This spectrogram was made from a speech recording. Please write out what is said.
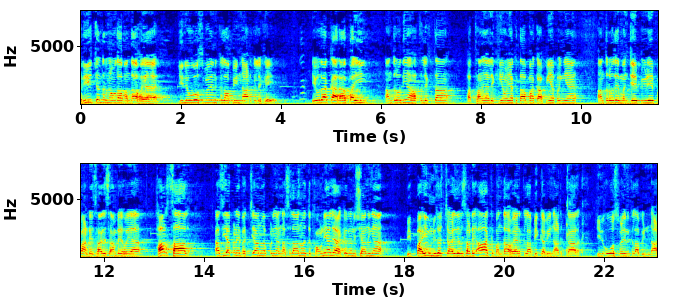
ਹਰੀ ਚੰਦਰ ਨਾਂ ਦਾ ਬੰਦਾ ਹੋਇਆ ਹੈ, ਜਿਹਨੇ ਉਸ ਵੇਲੇ ਇਨਕਲਾਬੀ ਨਾਟਕ ਲਿਖੇ। ਇਹ ਉਹਦਾ ਘਰ ਆ ਭਾਈ ਅੰਦਰ ਉਹਦੀਆਂ ਹੱਥ ਲਿਖਤਾਂ, ਹੱਥਾਂ ਦੀਆਂ ਲਿਖੀਆਂ ਹੋਈਆਂ ਕਿਤਾਬਾਂ ਕਾਪੀਆਂ ਪਈਆਂ, ਅੰਦਰ ਉਹਦੇ ਮੰਜੇ, ਪੀੜੇ, ਭਾਂਡੇ ਸਾਰੇ ਸਾਂਭੇ ਹੋਇਆ ਹਰ ਸਾਲ ਅਸੀਂ ਆਪਣੇ ਬੱਚਿਆਂ ਨੂੰ, ਆਪਣੀਆਂ ਨਸਲਾਂ ਨੂੰ ਇਹ ਦਿਖਾਉਂਦੇ ਆ ਲਿਆ ਕੇ ਉਹਨਾਂ ਨਿਸ਼ਾਨੀਆਂ ਵੀ ਭਾਈ 1940 ਦੇ ਵਿੱਚ ਸਾਡੇ ਆਹ ਇੱਕ ਬੰਦਾ ਹੋਇਆ ਇਨਕਲਾਬੀ ਕਵੀ, ਨਾਟਕਕਾਰ, ਜਿਹਨੂੰ ਉਸ ਵੇਲੇ ਇਨਕਲਾਬੀ ਨਾਟਕ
